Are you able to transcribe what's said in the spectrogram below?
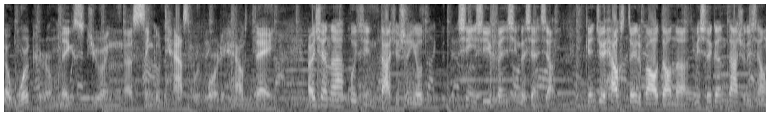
a worker makes during a single task report HealthDay。而且呢，不仅大学生有信息分心的现象。根据 Health Day 的报道呢，密歇根大学的一项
